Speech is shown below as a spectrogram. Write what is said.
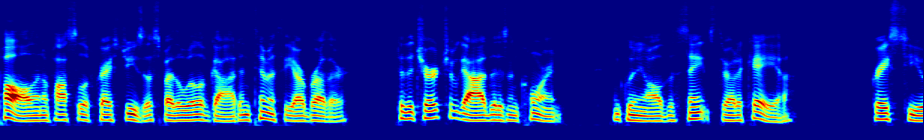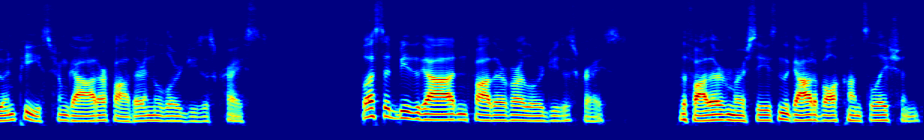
Paul, an apostle of Christ Jesus by the will of God, and Timothy, our brother, to the church of God that is in Corinth, including all the saints throughout Achaia, grace to you and peace from God our Father and the Lord Jesus Christ. Blessed be the God and Father of our Lord Jesus Christ, the Father of mercies and the God of all consolation,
